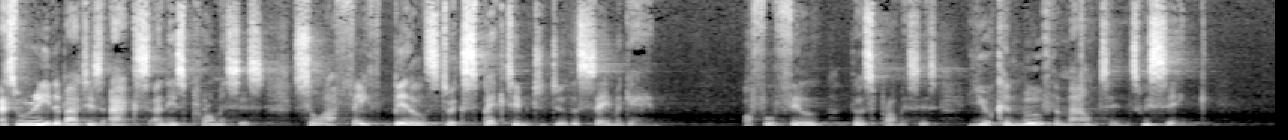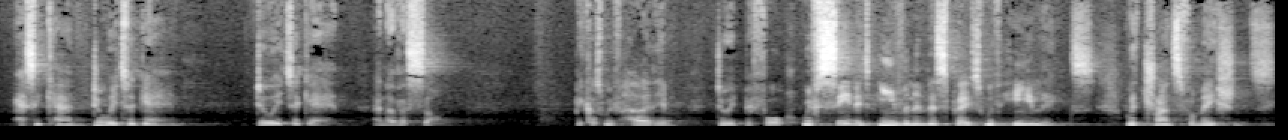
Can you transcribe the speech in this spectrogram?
As we read about his acts and his promises, so our faith builds to expect him to do the same again or fulfill those promises. You can move the mountains, we sing. Yes, he can. Do it again. Do it again. Another song. Because we've heard him do it before. We've seen it even in this place with healings, with transformations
